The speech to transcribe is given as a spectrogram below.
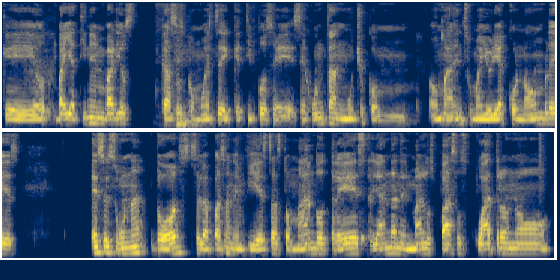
que, vaya, tienen varios casos como este de que tipo se, se juntan mucho con, o en su mayoría con hombres, eso es una. Dos, se la pasan en fiestas tomando. Tres, andan en malos pasos. Cuatro, no,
